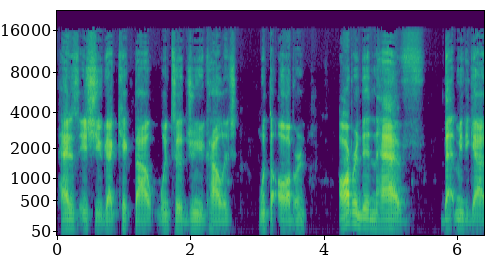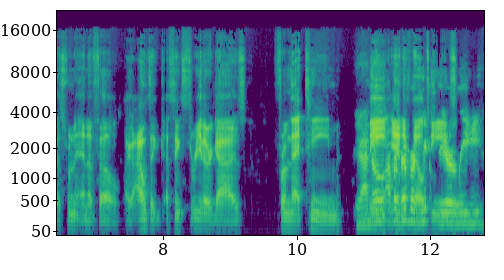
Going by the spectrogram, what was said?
had his issue, got kicked out, went to junior college, went to Auburn. Auburn didn't have that many guys from the NFL. Like I don't think I think three other guys from that team. Yeah, I know. I remember NFL Nick Fairley.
